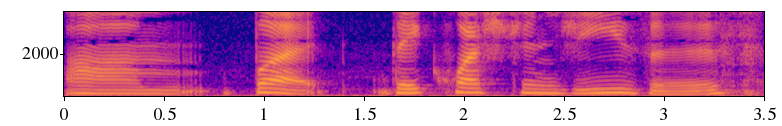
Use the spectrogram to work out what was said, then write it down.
um, but they questioned jesus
